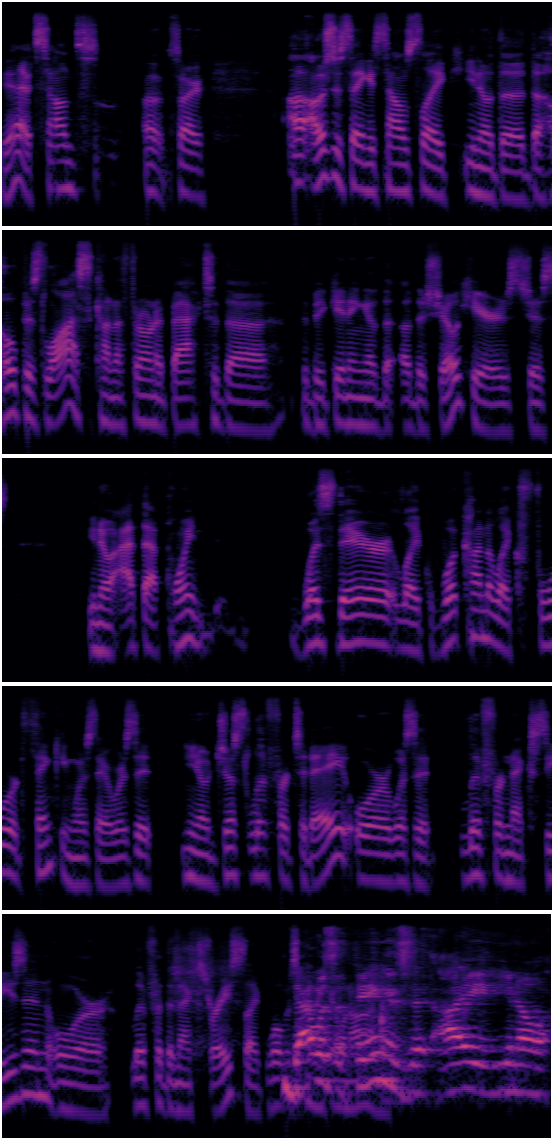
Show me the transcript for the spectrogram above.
Yeah, it sounds. Oh, sorry. I was just saying, it sounds like you know the the hope is lost. Kind of throwing it back to the the beginning of the of the show here is just, you know, at that point, was there like what kind of like forward thinking was there was it you know just live for today or was it live for next season or live for the next race like what was that was the thing on? is that i you know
